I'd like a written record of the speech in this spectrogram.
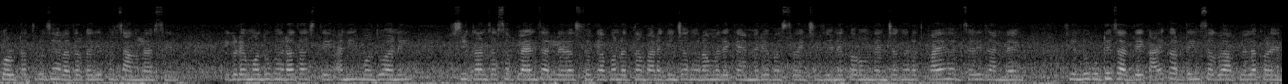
कोर्टात थ्रू झालं तर कधी पण चांगलं असेल. इकडे मधू घरात असते आणि मधू आणि श्रीकांतचा असा प्लॅन चाललेला असतो की आपण रत्नापारकींच्या घरामध्ये कॅमेरे बसवायचे जेणेकरून त्यांच्या घरात काय हालचाली चालल्या आहे सिंधू कुठे जाते काय करते हे सगळं आपल्याला कळेल.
